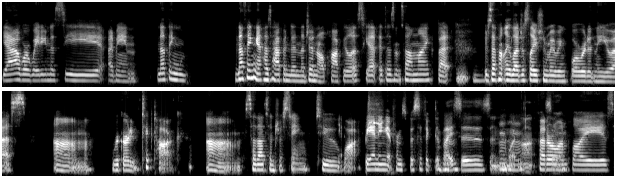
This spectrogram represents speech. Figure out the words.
Yeah. We're waiting to see. I mean, nothing nothing has happened in the general populace yet it doesn't sound like but mm-hmm. there's definitely legislation moving forward in the us um, regarding TikTok. Um, so that's interesting to yeah. watch. Banning it from specific mm-hmm. devices mm-hmm. and mm-hmm. whatnot. Federal so. employees,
